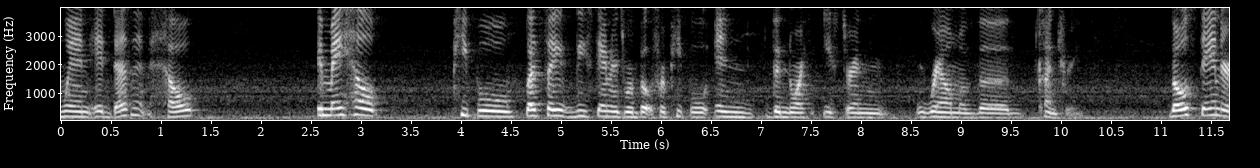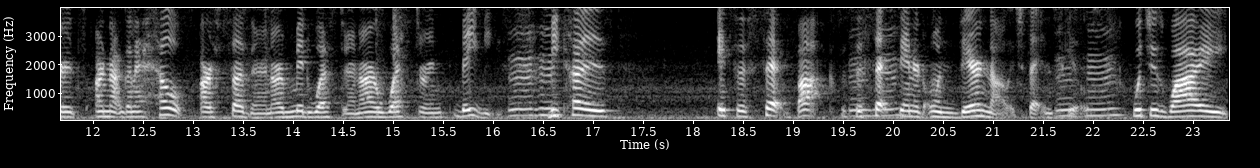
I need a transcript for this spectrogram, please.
when it doesn't help. It may help people. Let's say these standards were built for people in the northeastern realm of the country. Those standards are not going to help our southern, our midwestern, our western babies Mhm. because it's a set box. It's a set Mhm. standard on their knowledge set and skills, Mhm. which is why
